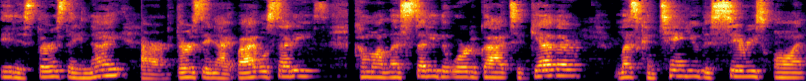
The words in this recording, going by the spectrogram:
It is Thursday night, our Thursday night Bible studies. Come on, let's study the Word of God together. Let's continue the series on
